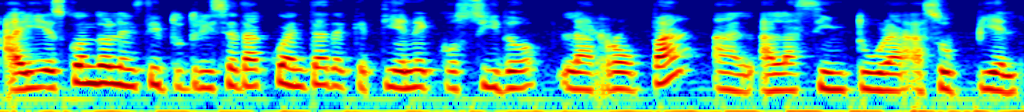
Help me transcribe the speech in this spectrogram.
ahí es cuando la institutriz se da cuenta de que tiene cosido la ropa a, a la cintura, a su piel.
